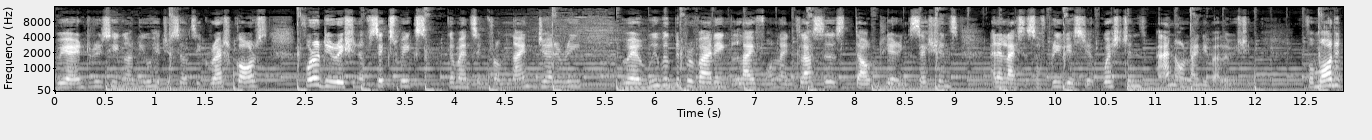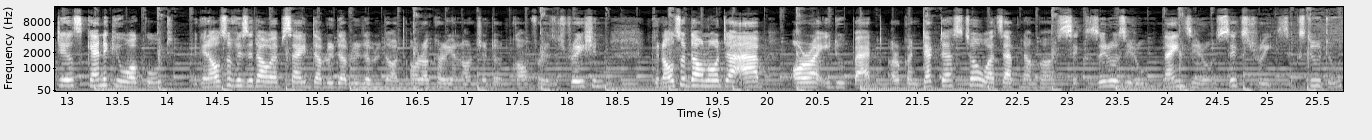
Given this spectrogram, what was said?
We are introducing our new HSLC crash course for a duration of 6 weeks, commencing from 9th January, where we will be providing live online classes, doubt clearing sessions, analysis of previous year questions, and online evaluation. For more details, scan a QR code. You can also visit our website www.auracareerlauncher.com for registration. You can also download our app Aura EduPad or contact us to WhatsApp number 600-9063-622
